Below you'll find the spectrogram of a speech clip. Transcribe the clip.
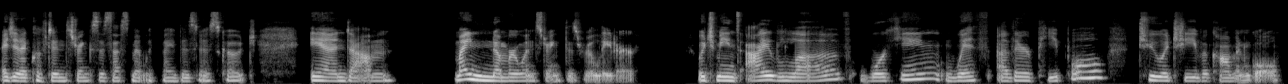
I did a Clifton strengths assessment with my business coach, and um, my number one strength is relator, which means I love working with other people to achieve a common goal.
